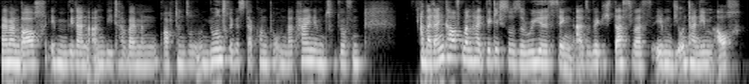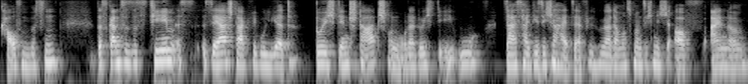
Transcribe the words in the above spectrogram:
weil man braucht eben wieder einen Anbieter, weil man braucht dann so ein Unionsregisterkonto, um da teilnehmen zu dürfen. Aber dann kauft man halt wirklich so the real thing, also wirklich das, was eben die Unternehmen auch kaufen müssen. Das ganze System ist sehr stark reguliert durch den Staat schon oder durch die EU. Da ist halt die Sicherheit sehr viel höher. Da muss man sich nicht auf eine,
